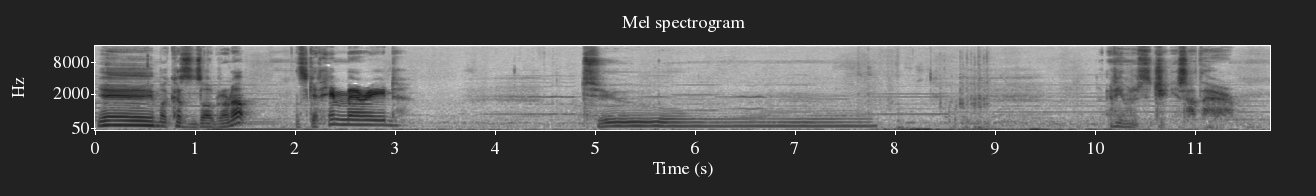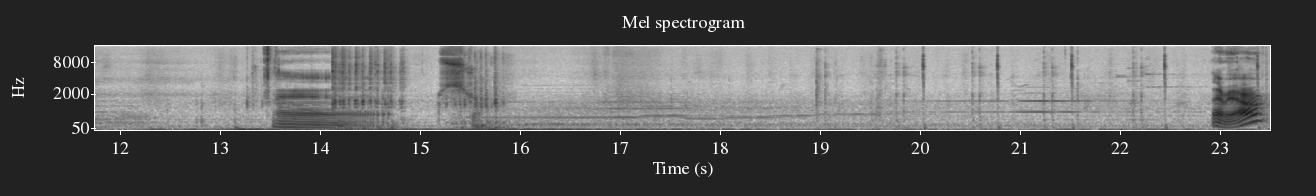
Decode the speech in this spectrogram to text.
Yay, my cousin's all grown up. Let's get him married to anyone who's a genius out there. Uh, strong. There we are.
